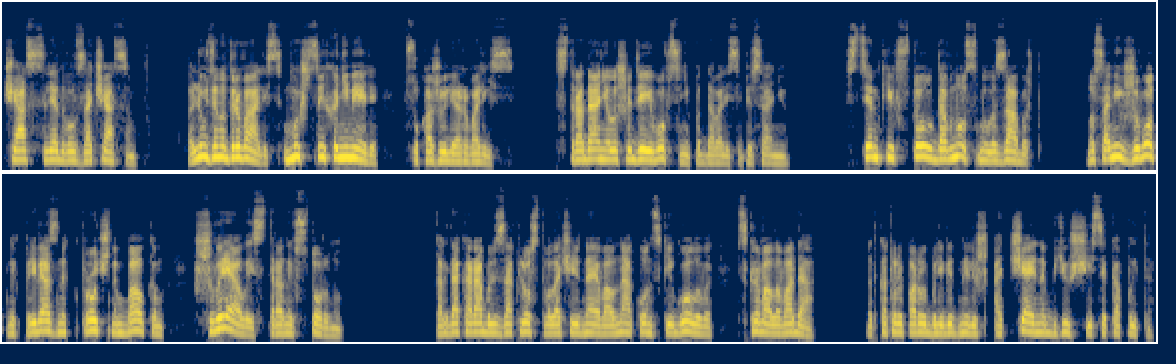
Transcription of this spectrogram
Час следовал за часом. Люди надрывались, мышцы их онемели, сухожилия рвались. Страдания лошадей вовсе не поддавались описанию. Стенки их стоил давно смыло за борт, но самих животных, привязанных к прочным балкам, швыряло из стороны в сторону. Когда корабль захлестывала очередная волна, конские головы скрывала вода, над которой порой были видны лишь отчаянно бьющиеся копыта.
